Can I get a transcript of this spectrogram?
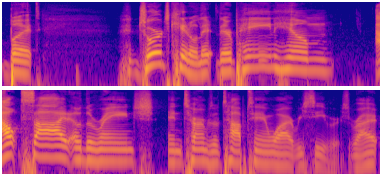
But George Kittle, they're, they're paying him outside of the range in terms of top ten wide receivers, right?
